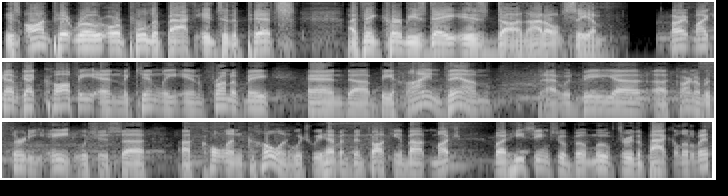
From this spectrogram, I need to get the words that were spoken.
is on pit road or pulled it back into the pits. I think Kirby's day is done. I don't see him. All right, Mike, I've got Coffey and McGinley in front of me, and uh, behind them, that would be uh, uh, car number 38, which is uh, Colin Cohen, which we haven't been talking about much but he seems to have moved through the pack a little bit.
